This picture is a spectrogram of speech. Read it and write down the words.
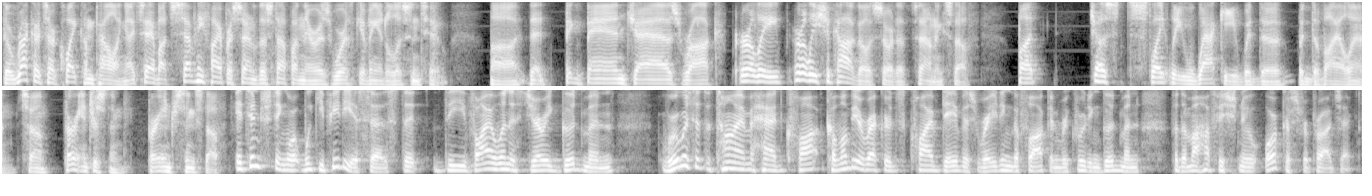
the records are quite compelling. I'd say about seventy five percent of the stuff on there is worth giving it a listen to. Uh, that big band, jazz, rock, early early Chicago sort of sounding stuff. But just slightly wacky with the with the violin. So very interesting, very interesting stuff. It's interesting what Wikipedia says that the violinist Jerry Goodman. Rumors at the time had Columbia Records' Clive Davis raiding the flock and recruiting Goodman for the Mahavishnu Orchestra project.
